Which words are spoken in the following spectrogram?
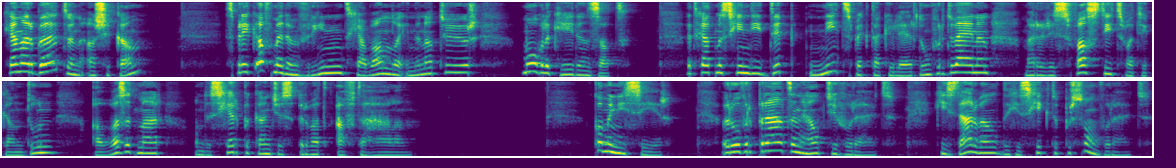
Ga naar buiten als je kan. Spreek af met een vriend, ga wandelen in de natuur, mogelijkheden zat. Het gaat misschien die dip niet spectaculair doen verdwijnen, maar er is vast iets wat je kan doen, al was het maar om de scherpe kantjes er wat af te halen. Communiceer. Erover praten helpt je vooruit. Kies daar wel de geschikte persoon voor uit.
